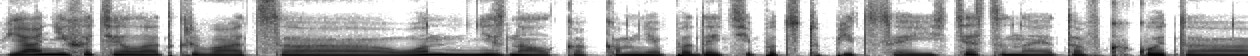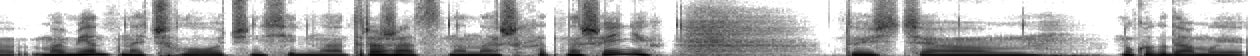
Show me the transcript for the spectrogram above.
Я не хотела открываться, он не знал, как ко мне подойти, подступиться. И, естественно, это в какой-то момент начало очень сильно отражаться на наших отношениях. То есть, эм, ну, когда мы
